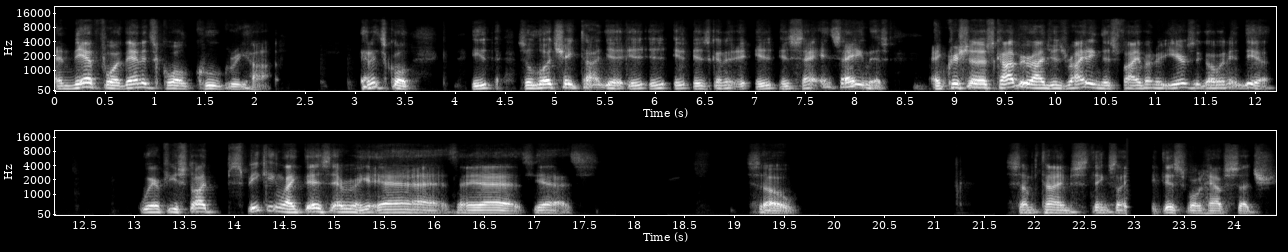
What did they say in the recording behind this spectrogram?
And therefore, then it's called Kugriha. And it's called, so Lord Chaitanya is, is, is going to, is, is saying this. And Krishnadas Kaviraj is writing this 500 years ago in India, where if you start speaking like this, everybody, yes, yes, yes. So sometimes things like this won't have such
